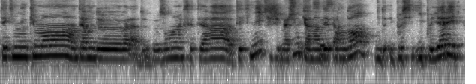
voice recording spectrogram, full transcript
Techniquement, en termes de, voilà, de besoins, etc., techniques, j'imagine qu'un indépendant, il peut, il peut y aller.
